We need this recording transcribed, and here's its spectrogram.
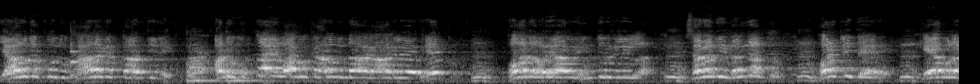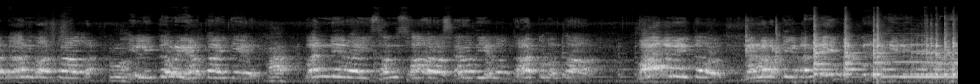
ಯಾವುದಕ್ಕೊಂದು ಕಾಲಘಟ್ಟ ಅಂತಿದೆ. ಅದು ಮುಕ್ತಾಯವಾಗುವ ಕಾಲ ಬಂದಾಗ ಆಗಲೇಬೇಕು. ಹೋದವರು ಯಾರು ಹಿಂತಿರುಗಲಿಲ್ಲ. ಸರದಿ ನನ್ನದ್ದು. ಹೊರಟಿದ್ದೇನೆ. ಕೇವಲ ನಾನು ಮಾತ್ರ ಅಲ್ಲ. ಇಲ್ಲಿ ಇದ್ದವರು ಹೇಳ್ತಾ ಇದ್ದೇನೆ. ಬನ್ನಿರ ಈ ಸಂಸಾರ ಸರದಿಯನ್ನು பாவனை தரும் நல்லவட்டிய வந்து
